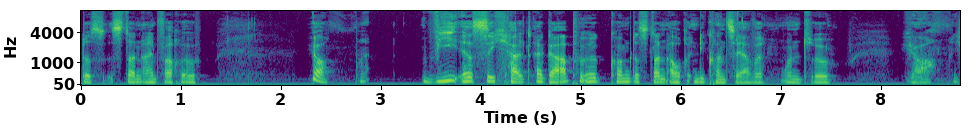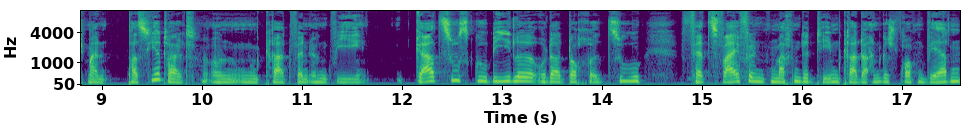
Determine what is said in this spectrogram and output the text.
Das ist dann einfach, äh, ja, wie es sich halt ergab, äh, kommt es dann auch in die Konserve. Und ja, ich meine, passiert halt. Und gerade wenn irgendwie gar zu skurrile oder doch äh, zu verzweifelnd machende Themen gerade angesprochen werden,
